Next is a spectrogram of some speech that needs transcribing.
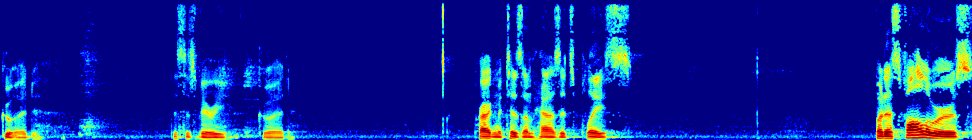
good. This is very good. Pragmatism has its place. But as followers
